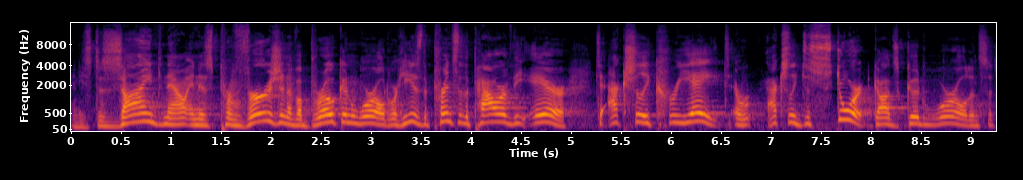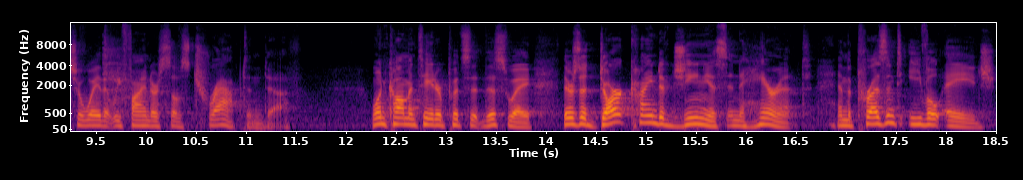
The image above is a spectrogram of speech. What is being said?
And he's designed now in his perversion of a broken world where he is the prince of the power of the air to actually create or actually distort God's good world in such a way that we find ourselves trapped in death. One commentator puts it this way there's a dark kind of genius inherent in the present evil age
